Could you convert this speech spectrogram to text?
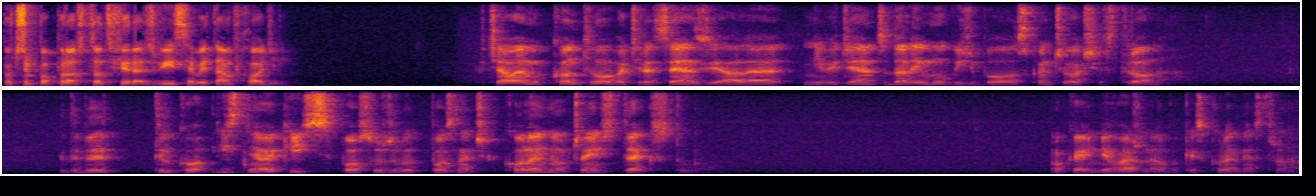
Po czym po prostu otwiera drzwi i sobie tam wchodzi. Chciałem kontynuować recenzję, ale nie wiedziałem co dalej mówić, bo skończyła się strona. Gdyby tylko istniał jakiś sposób, żeby poznać kolejną część tekstu. Okej, nieważne, obok jest kolejna strona.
